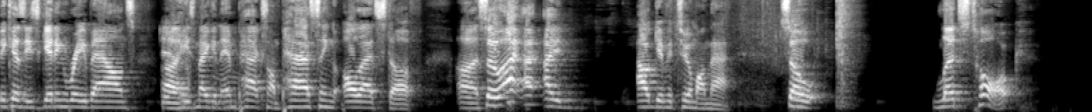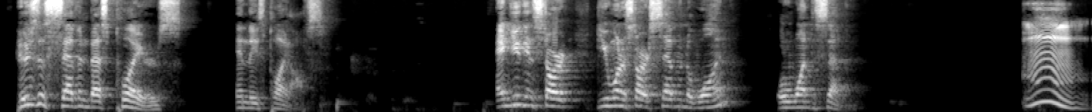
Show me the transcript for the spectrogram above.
because he's getting rebounds, uh, he's making impacts on passing, all that stuff. Uh, so I, I, I, I'll give it to him on that. So let's talk. Who's the seven best players in these playoffs? And you can start. Do you want to start seven to one or one to seven? Mm.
